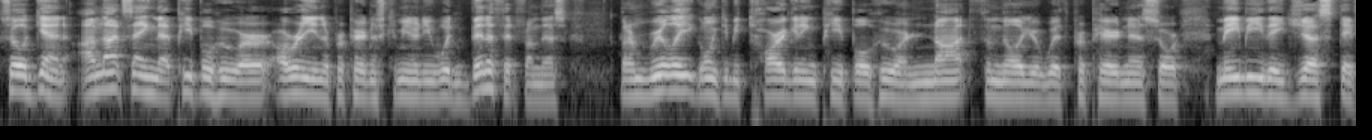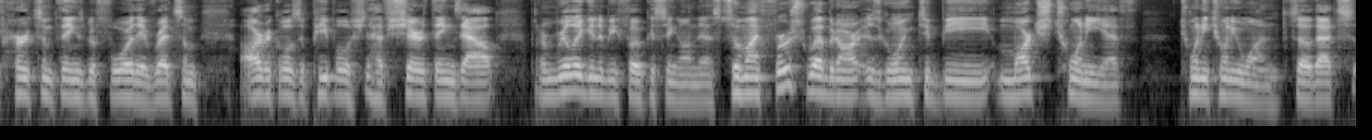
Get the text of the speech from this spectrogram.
so again I'm not saying that people who are already in the preparedness community wouldn't benefit from this but I'm really going to be targeting people who are not familiar with preparedness or maybe they just they've heard some things before, they've read some articles that people have shared things out, but I'm really going to be focusing on this. So my first webinar is going to be March 20th, 2021. So that's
